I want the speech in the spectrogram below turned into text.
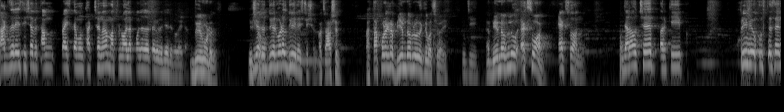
লাক্সারিয়াস হিসাবে দাম প্রাইস তেমন থাকছে না। মাত্র নয় লাখ পঞ্চাশ হাজার টাকা করে দিয়ে দেবো এটা দুইয়ের মডেল দুই হাজার দুইয়ের মডেল দুই রেজিস্ট্রেশন আচ্ছা আসেন। আর তারপরে একটা বিএমডাব্লিউ দেখতে পাচ্ছি ভাই। জি। BMW X one X one যারা হচ্ছে আর কি প্রিমিয়াম খুঁজতেছেন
